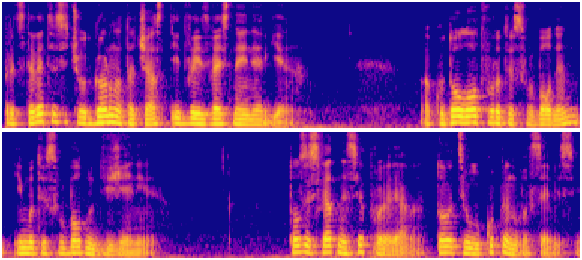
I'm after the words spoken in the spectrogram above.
Представете си, че от горната част идва известна енергия. Ако долу отворът е свободен, имате свободно движение – този свят не се проявява. Той е целокупен в себе си.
